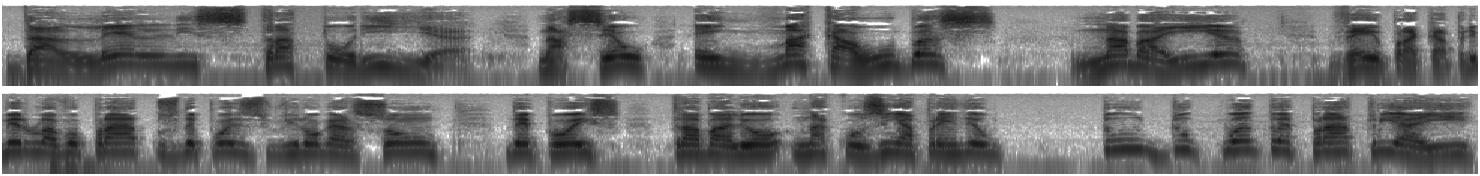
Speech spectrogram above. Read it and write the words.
da Leles Tratoria. Nasceu em Macaúbas, na Bahia. Veio para cá. Primeiro lavou pratos, depois virou garçom, depois trabalhou na cozinha, aprendeu tudo quanto é prato e aí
